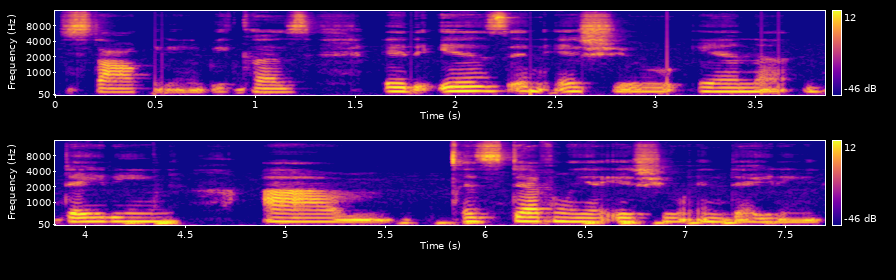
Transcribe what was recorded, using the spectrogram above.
stalking because it is an issue in dating um, it's definitely an issue in dating.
